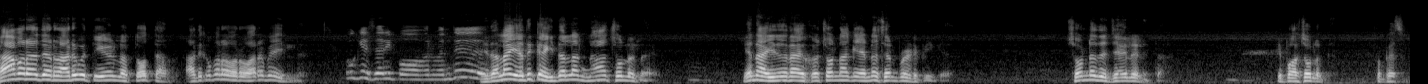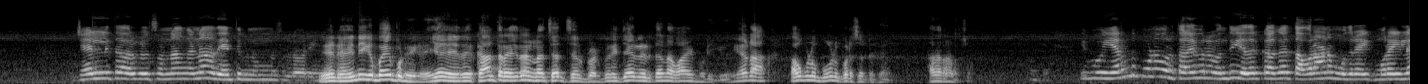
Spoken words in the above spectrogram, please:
காமராஜர் அறுபத்தி ஏழில் தோத்தார். அதுக்கப்புறம் அவர் வரவே இல்லை. ஓகே சார் இப்போ அவர் வந்து இதெல்லாம் எதுக்கு? இதெல்லாம் நான் சொல்லலை. ஏன்னா இதை நான் சொன்னாங்க என்ன செல்ஃப் எடுப்பீங்க? சொன்னது ஜெயலலிதா. இப்போ சொல்லுங்க. இப்போ பேசுங்க. ஜெயலலிதா அவர்கள் சொன்னாங்கன்னா அதை ஏத்துக்கணும்னு சொல்ல வரீங்க. நீங்கள் பயப்படுவீங்க ஏன் இது காந்தராஜனா நான் சேர்த்து எடுப்பீங்க ஜெயலலிதா நான் வாங்கி முடிக்கும். ஏன்னா அவங்களும் மூணு பர்சன்ட்டுக்காரு அதனால சொல்றேன். இப்போ இறந்து போன ஒரு தலைவரை வந்து எதற்காக தவறான முறை முறையில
